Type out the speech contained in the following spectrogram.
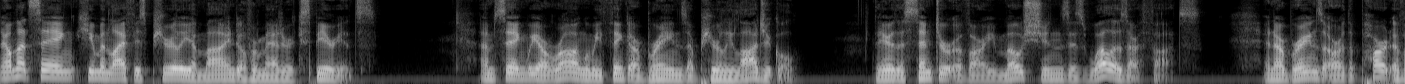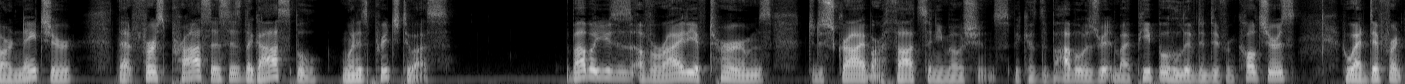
Now, I'm not saying human life is purely a mind over matter experience. I'm saying we are wrong when we think our brains are purely logical. They are the center of our emotions as well as our thoughts. And our brains are the part of our nature that first processes the gospel when it's preached to us. The Bible uses a variety of terms to describe our thoughts and emotions because the Bible was written by people who lived in different cultures, who had different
